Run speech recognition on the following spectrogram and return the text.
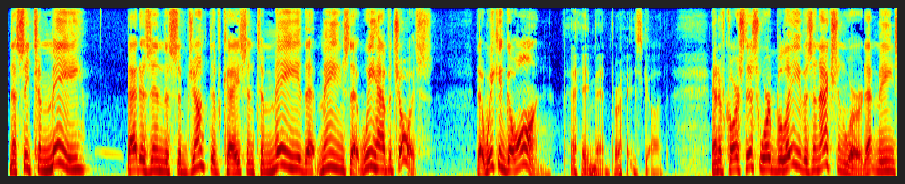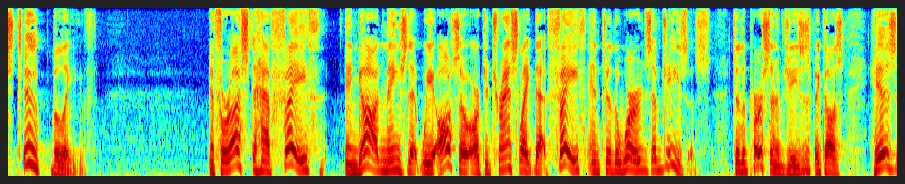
Now see, to me, that is in the subjunctive case, and to me, that means that we have a choice, that we can go on. Amen. Praise God. And of course, this word believe is an action word. That means to believe. And for us to have faith in God means that we also are to translate that faith into the words of Jesus, to the person of Jesus, because His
